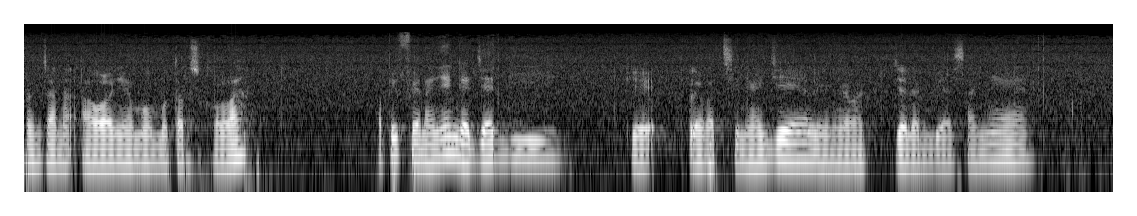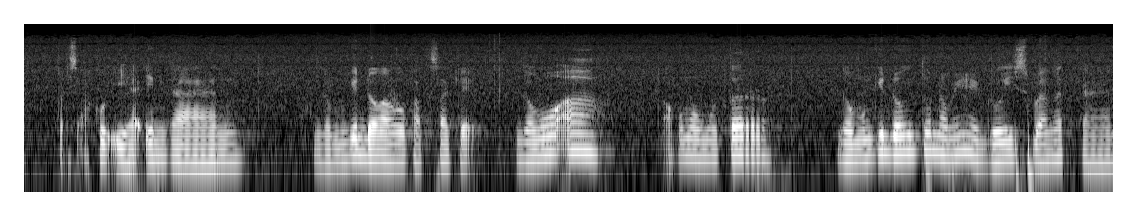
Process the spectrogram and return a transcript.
rencana awalnya mau muter sekolah tapi Venanya nggak jadi. Kayak lewat sini aja yang lewat jalan biasanya. Terus aku iyain kan. Nggak mungkin dong aku paksa kayak nggak mau ah aku mau muter nggak mungkin dong itu namanya egois banget kan.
